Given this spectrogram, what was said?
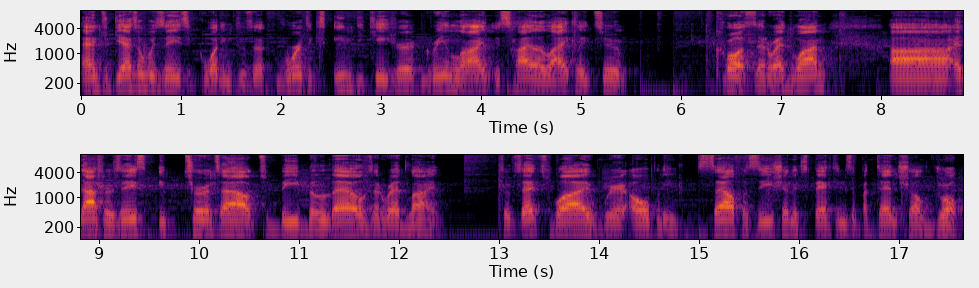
And together with this, according to the Vortex indicator, green line is highly likely to cross the red one uh, and after this, it turns out to be below the red line. So that's why we're opening sell position, expecting the potential drop.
